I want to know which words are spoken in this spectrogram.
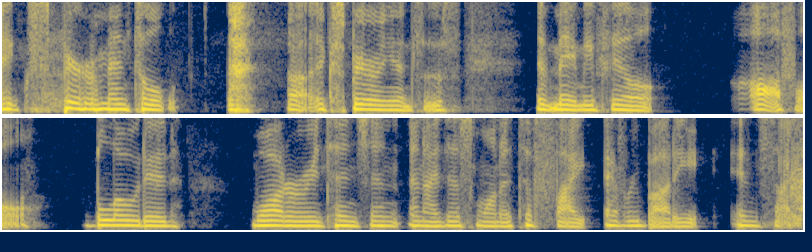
experimental uh, experiences. It made me feel awful, bloated, water retention, and I just wanted to fight everybody in sight.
